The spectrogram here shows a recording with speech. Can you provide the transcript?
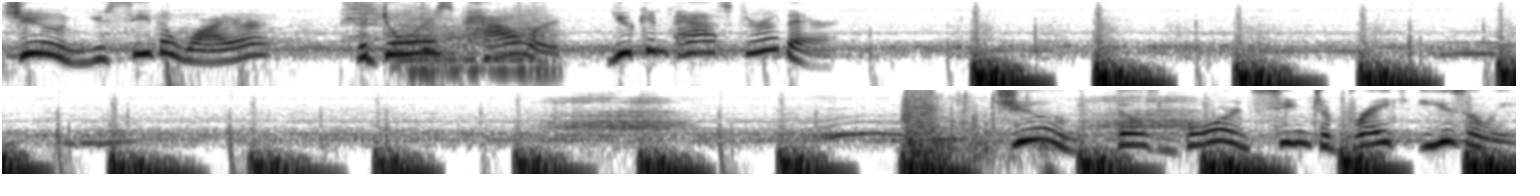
Jun, you see the wire? The door is powered. You can pass through there. Jun, those boards seem to break easily.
